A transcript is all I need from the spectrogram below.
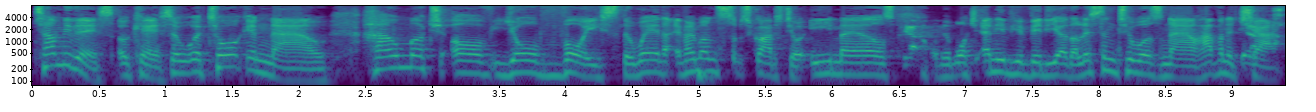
tell me this. Okay, so we're talking now. How much of your voice, the way that if anyone subscribes to your emails yeah. or they watch any of your video, they listen to us now, having a yeah. chat,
